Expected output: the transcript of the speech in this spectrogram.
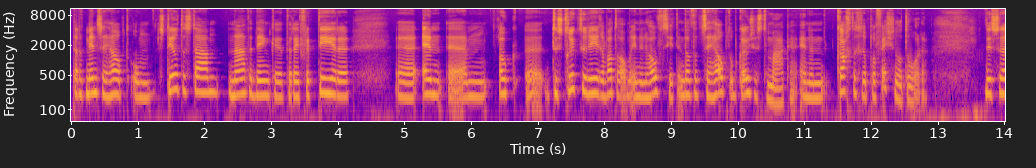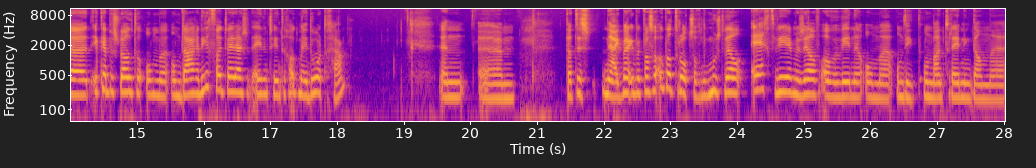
Dat het mensen helpt om stil te staan, na te denken, te reflecteren. Uh, en um, ook te structureren wat er allemaal in hun hoofd zit. En dat het ze helpt om keuzes te maken en een krachtigere professional te worden. Dus ik heb besloten om, om daar in ieder geval in 2021 ook mee door te gaan. En um, dat is, nou, ik, ik was er ook wel trots op. Want ik moest wel echt weer mezelf overwinnen om, uh, om die online training dan uh,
